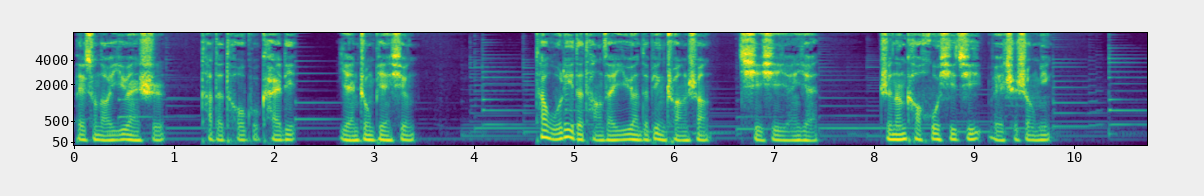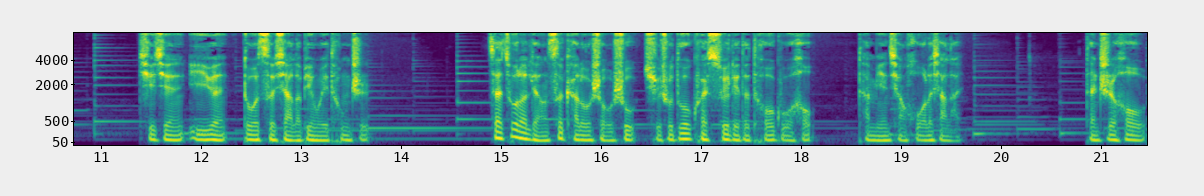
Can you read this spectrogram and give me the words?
被送到医院时，她的头骨开裂，严重变形。她无力地躺在医院的病床上，气息奄奄，只能靠呼吸机维持生命。期间，医院多次下了病危通知。在做了两次开颅手术，取出多块碎裂的头骨后，他勉强活了下来。但之后，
